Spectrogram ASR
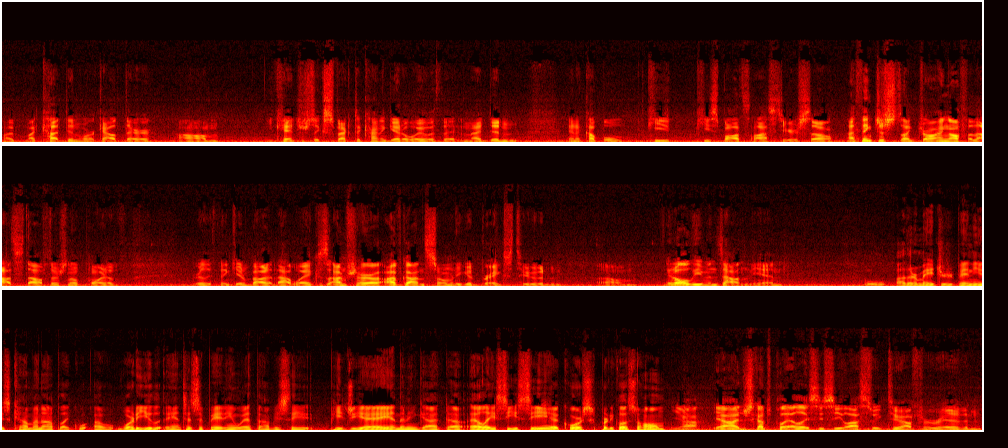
my my cut didn't work out there. Um, you can't just expect to kind of get away with it, and I didn't in a couple key key spots last year. So I think just like drawing off of that stuff, there's no point of really thinking about it that way because I'm sure I've gotten so many good breaks too, and um, it all evens out in the end. Other major venues coming up, like uh, what are you anticipating with obviously PGA, and then you got uh, LACC, of course, pretty close to home. Yeah, yeah, I just got to play LACC last week too after Riv, and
